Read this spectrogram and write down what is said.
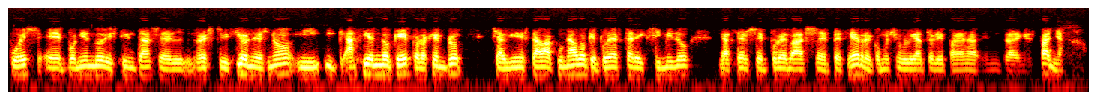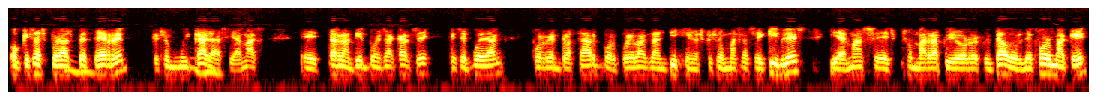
pues eh, poniendo distintas eh, restricciones, ¿no? Y, haciendo que, por ejemplo, si alguien está vacunado, que pueda estar eximido de hacerse pruebas eh, PCR, como es obligatorio para entrar en España, o que esas pruebas PCR, que son muy caras y además tardan tiempo en sacarse, que se puedan por reemplazar por pruebas de antígenos que son más asequibles y además son más rápidos los resultados, de forma que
